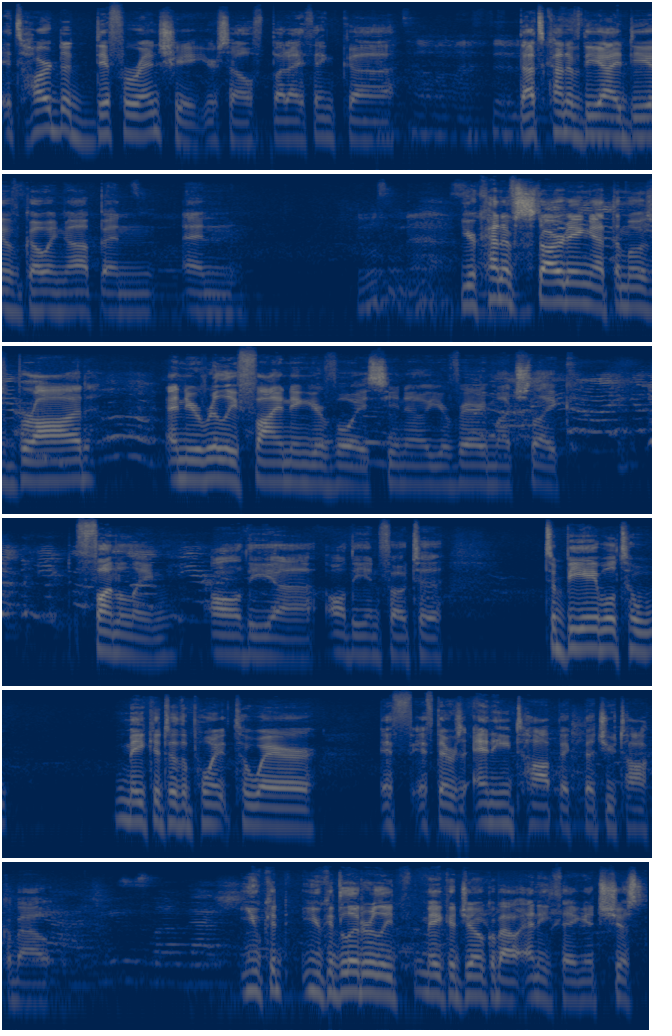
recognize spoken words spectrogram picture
it's hard to differentiate yourself, but I think uh, that's kind of the idea of going up and and you're kind of starting at the most broad and you're really finding your voice. You know, you're very much like funneling all the uh, all the info to to be able to make it to the point to where if if there's any topic that you talk about you could you could literally make a joke about anything. It's just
